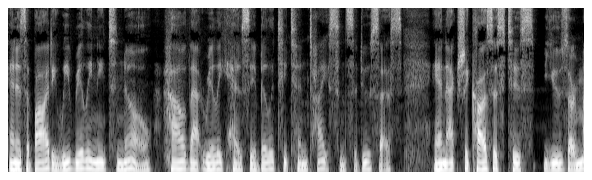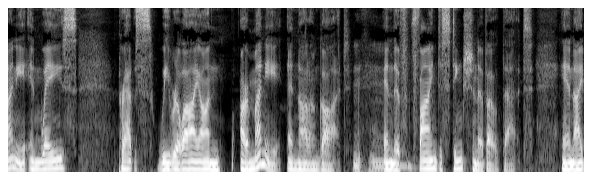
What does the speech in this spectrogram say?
And as a body, we really need to know how that really has the ability to entice and seduce us and actually cause us to use our money in ways perhaps we rely on our money and not on God mm-hmm. and the fine distinction about that. And I,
